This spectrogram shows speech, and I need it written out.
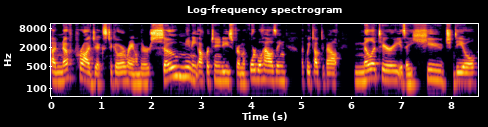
enough projects to go around. There are so many opportunities from affordable housing, like we talked about. Military is a huge deal.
